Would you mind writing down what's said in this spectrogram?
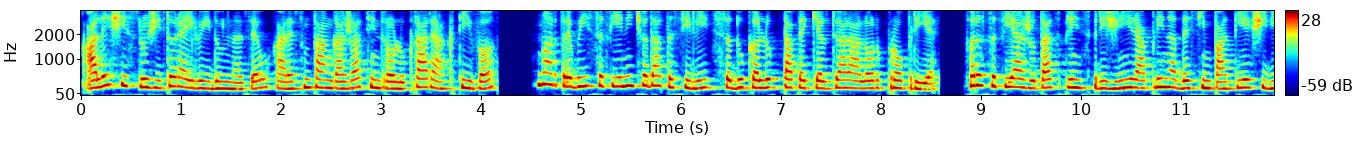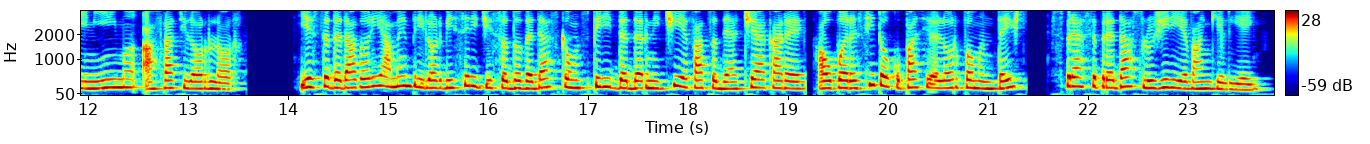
Aleșii slujitori ai lui Dumnezeu, care sunt angajați într-o lucrare activă, nu ar trebui să fie niciodată siliți să ducă lupta pe cheltuiala lor proprie, fără să fie ajutați prin sprijinirea plină de simpatie și din inimă a fraților lor. Este de datoria membrilor bisericii să dovedească un spirit de dărnicie față de aceia care au părăsit ocupațiile lor pământești spre a se preda slujirii Evangheliei.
